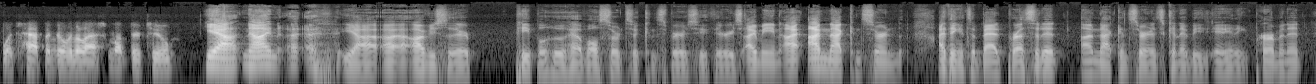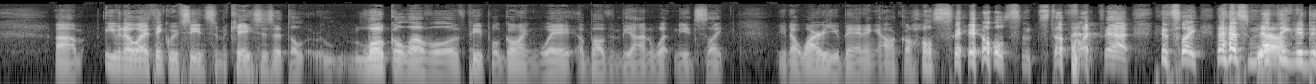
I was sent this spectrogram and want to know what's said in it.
what's happened over the last month or two. Yeah, no, I, yeah, obviously there are people who have all sorts of conspiracy theories. I mean, I, I'm not concerned. I think it's a bad precedent. I'm not concerned it's going to be anything permanent. Um, even though I think we've seen some cases at the local level of people going way above and beyond what needs, like, you know, why are you banning alcohol sales and stuff like that? It's like that has nothing yeah. to do,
